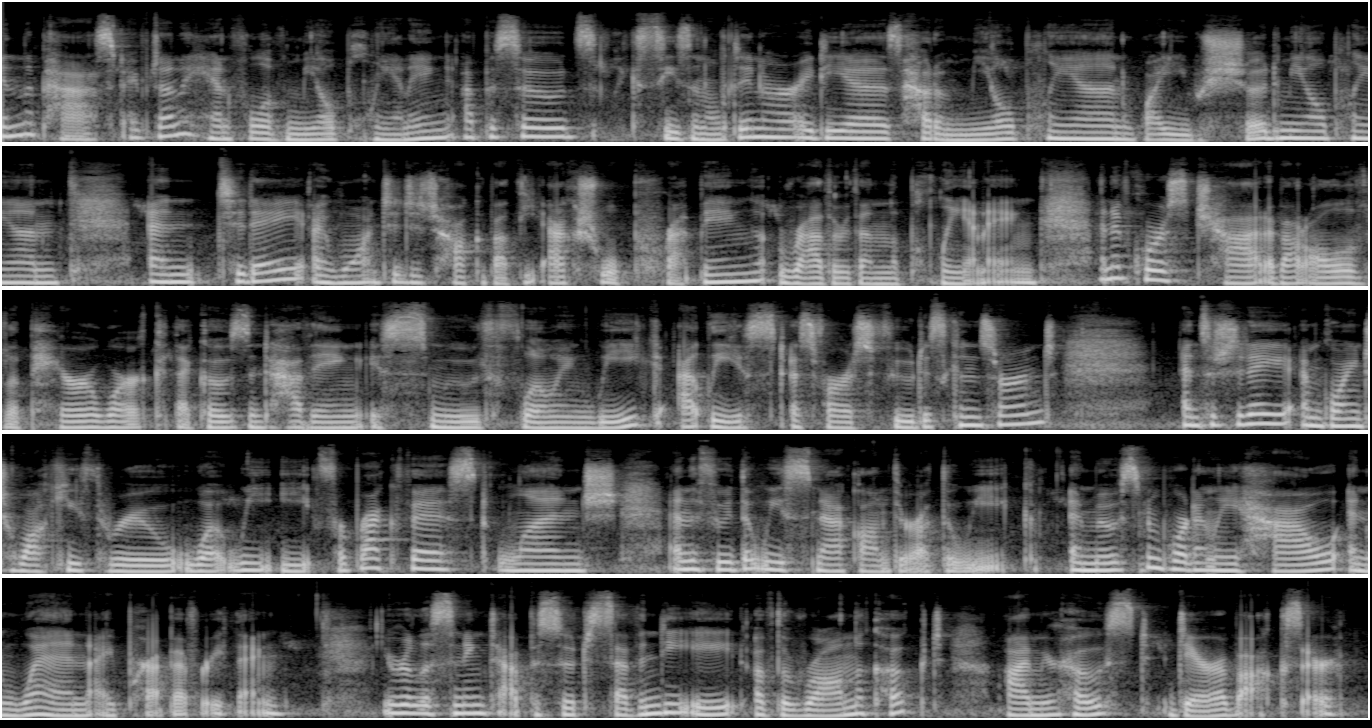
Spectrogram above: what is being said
in the past, I've done a handful of meal planning episodes, like seasonal dinner ideas, how to meal plan, why you should meal plan. And today I wanted to talk about the actual prepping rather than the planning. And of course, chat about all of the para work that goes into having a smooth flowing week, at least as far as food is concerned. And so today I'm going to walk you through what we eat for breakfast, lunch, and the food that we snack on throughout the week. And most importantly, how and when I prep everything. You're listening to episode 78 of The Raw and the Cooked. I'm your host, Dara Boxer.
